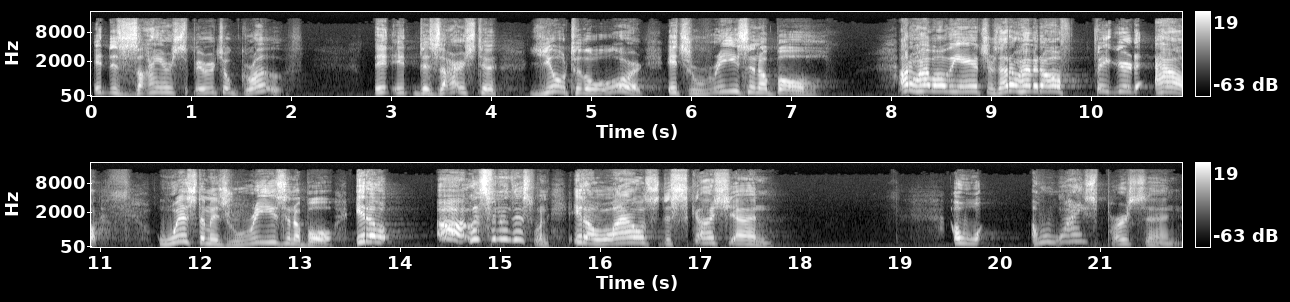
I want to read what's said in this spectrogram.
it desires spiritual growth. It, it desires to yield to the Lord. It's reasonable. I don't have all the answers. I don't have it all figured out. Wisdom is reasonable. It'll Oh, listen to this one. It allows discussion. A, a wise person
